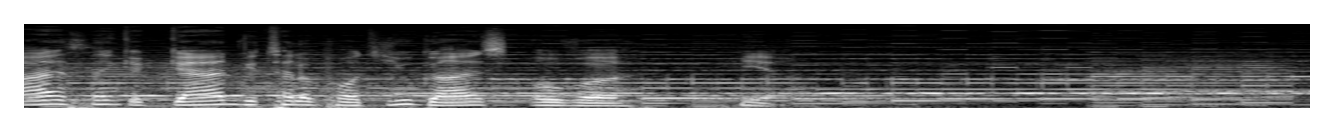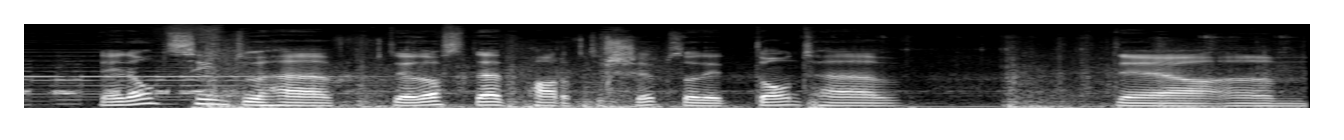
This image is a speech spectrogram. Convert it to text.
I think again we teleport you guys over here. They don't seem to have... They lost that part of the ship, so they don't have their um,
